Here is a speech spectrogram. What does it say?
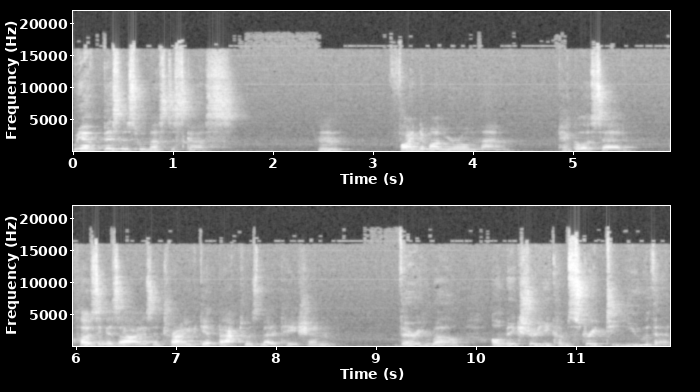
We have business we must discuss. Hmm. Find him on your own then, Piccolo said, closing his eyes and trying to get back to his meditation. Very well. I'll make sure he comes straight to you then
